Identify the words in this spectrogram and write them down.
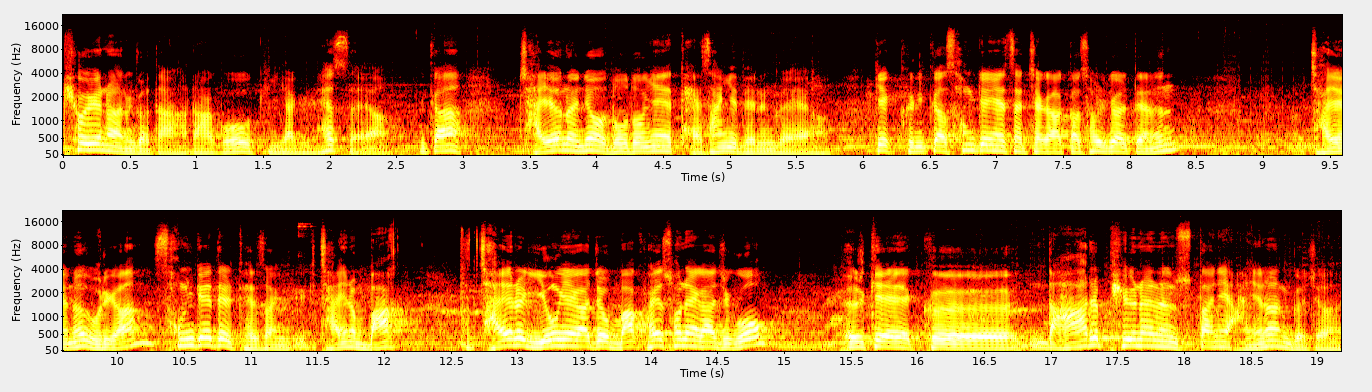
표현하는 거다라고 그 이야기를 했어요. 그러니까 자연은요 노동의 대상이 되는 거예요. 그러니까 성경에서 제가 아까 설교할 때는 자연은 우리가 섬겨야 될 대상, 자연은 막, 자연을 이용해 가지고 막 훼손해 가지고 이렇게 그, 나를 표현하는 수단이 아니라는 거죠.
